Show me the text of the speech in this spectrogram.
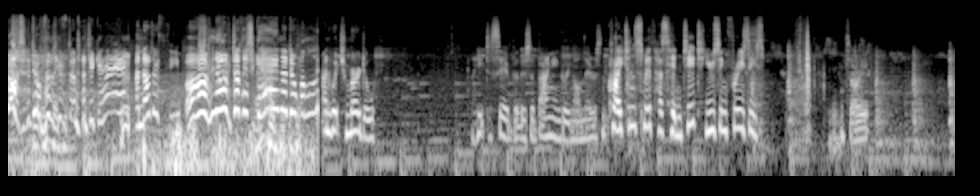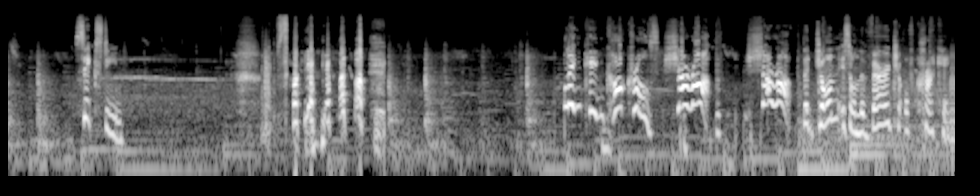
God, I don't believe I've done it again. Another theme. Oh no, I've done it again. I don't believe. And which Murdo. I hate to say it, but there's a banging going on there, isn't there? Crichton Smith has hinted using phrases. Sorry. Sixteen. Sorry. Blinking cockerels! Shut up! Shut up! That John is on the verge of cracking.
